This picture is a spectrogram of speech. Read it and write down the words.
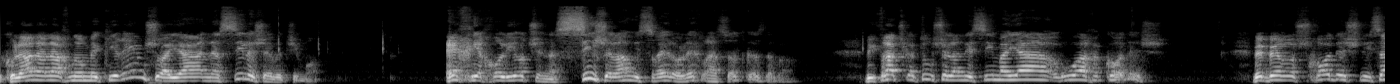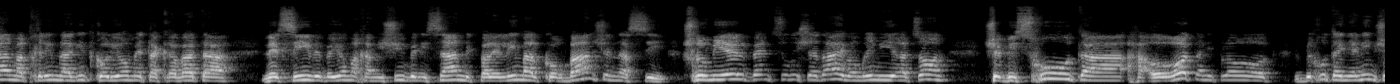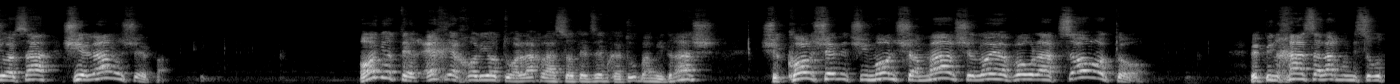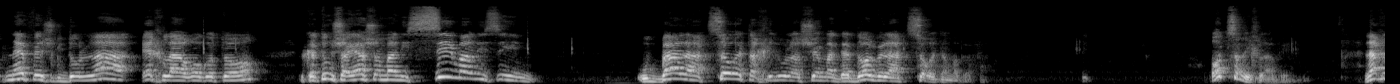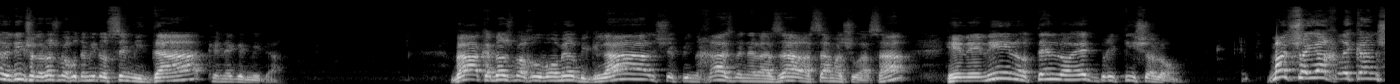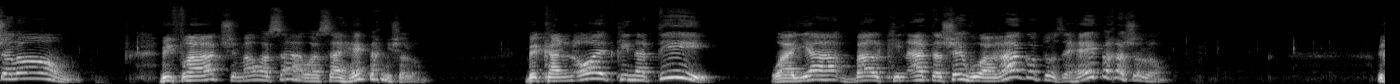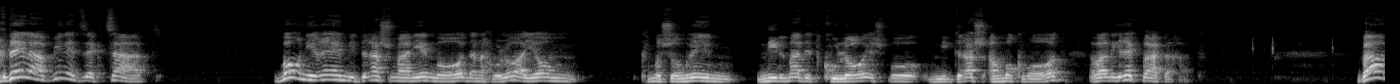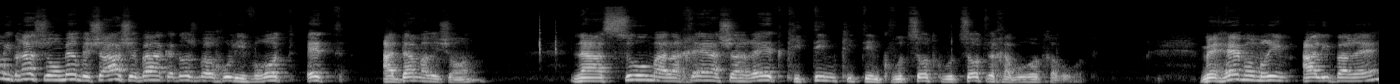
וכולנו אנחנו מכירים שהוא היה נשיא לשבט שמעון. איך יכול להיות שנשיא של עם ישראל הולך לעשות כזה דבר? בפרט שכתוב שלנשיאים היה רוח הקודש. ובראש חודש ניסן מתחילים להגיד כל יום את הקרבת הנשיאים וביום החמישי בניסן מתפללים על קורבן של נשיא שלומיאל בן צורי שדי ואומרים יהי רצון שבזכות האורות הנפלאות ובזכות העניינים שהוא עשה שיהיה לנו שפע. עוד יותר איך יכול להיות הוא הלך לעשות את זה וכתוב במדרש שכל שבט שמעון שמר שלא יבואו לעצור אותו. ופנחס הלך במסירות נפש גדולה איך להרוג אותו וכתוב שהיה שם ניסים על ניסים. הוא בא לעצור את החילול השם הגדול ולעצור את המגפה. עוד צריך להבין אנחנו יודעים שהקדוש ברוך הוא תמיד עושה מידה כנגד מידה. בא הקדוש ברוך הוא ואומר בגלל שפנחס בן אלעזר עשה מה שהוא עשה הנני נותן לו את בריתי שלום. מה שייך לכאן שלום? בפרט שמה הוא עשה? הוא עשה הפך משלום. בקנאו את קנאתי, הוא היה בעל קנאת השם והוא הרג אותו, זה היפך השלום. בכדי להבין את זה קצת, בואו נראה מדרש מעניין מאוד, אנחנו לא היום, כמו שאומרים, נלמד את כולו, יש פה מדרש עמוק מאוד, אבל נראה פרט אחת. בא המדרש שאומר בשעה שבא הקדוש ברוך הוא לברות את אדם הראשון, נעשו מלאכי השרת כיתים כיתים, קבוצות קבוצות וחבורות חבורות. מהם אומרים אל יברא,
